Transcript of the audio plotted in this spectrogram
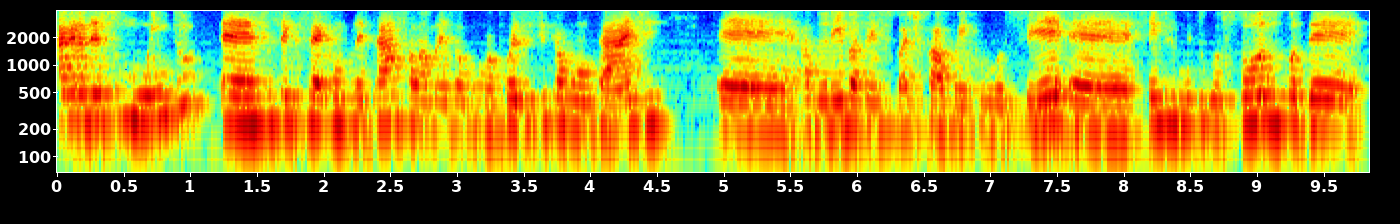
agradeço muito. É, se você quiser completar, falar mais alguma coisa, fica à vontade. É, adorei bater esse bate-papo aí com você. É sempre muito gostoso poder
